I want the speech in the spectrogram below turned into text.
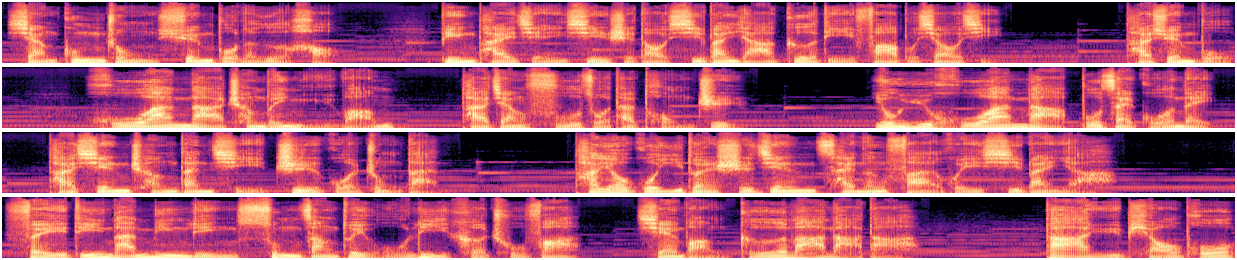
向公众宣布了噩耗，并派遣信使到西班牙各地发布消息。他宣布胡安娜成为女王。他将辅佐他统治。由于胡安娜不在国内，他先承担起治国重担。他要过一段时间才能返回西班牙。斐迪南命令送葬队伍立刻出发，前往格拉纳达。大雨瓢泼，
